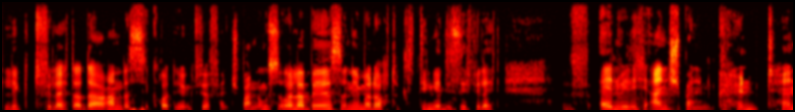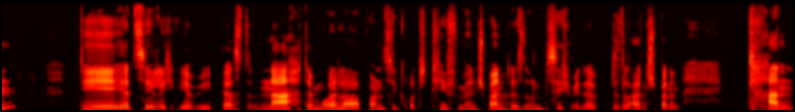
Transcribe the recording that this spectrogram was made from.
Liegt vielleicht auch daran, dass sie gerade irgendwie auf Entspannungsurlaub ist und ich mir gedacht habe, die Dinge, die sie vielleicht ein wenig anspannen könnten, die erzähle ich ihr wie erst nach dem Urlaub, wenn sie gerade tiefenentspannt ist und sich wieder ein bisschen anspannen kann.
